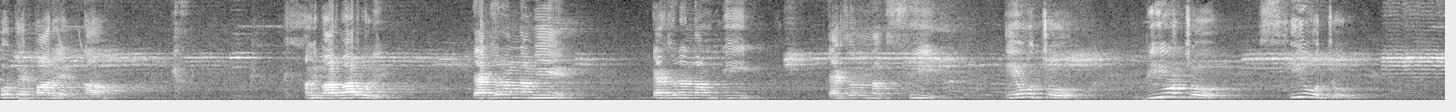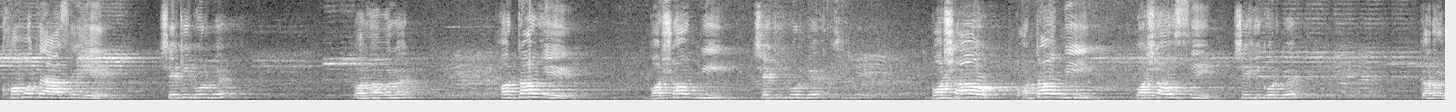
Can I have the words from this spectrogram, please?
হতে পারে না। আমি বারবার বলি, একজনের নাম এ, একজনের নাম বি, একজনের নাম সি, এও চোর, বিও চোর, সিও চোর। ক্ষমতায় আছে এ, সে কি করবে? কথা বলে, হটাও এ, বসাও বি, সে কি করবে? বসাও, হটাও বি, বসাও সি, সে কি করবে? কারণ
